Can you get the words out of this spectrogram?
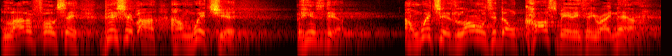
A lot of folks say, Bishop, I, I'm with you. But here's the deal. I'm with you as long as it don't cost me anything right now.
